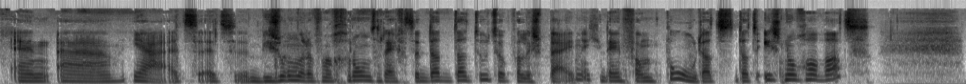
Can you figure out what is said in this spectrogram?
En uh, ja, het, het bijzondere van grondrechten, dat, dat doet ook wel eens pijn. Dat je denkt van, poeh, dat, dat is nogal wat.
